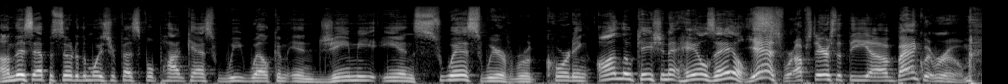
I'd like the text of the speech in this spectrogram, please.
On this episode of the Moisture Festival podcast, we welcome in Jamy Ian Swiss. We're recording on location at Hale's Ales. Yes, we're upstairs at the uh, banquet room.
